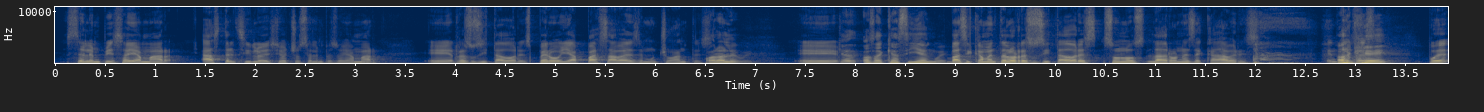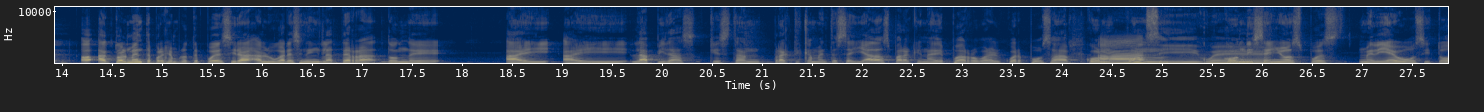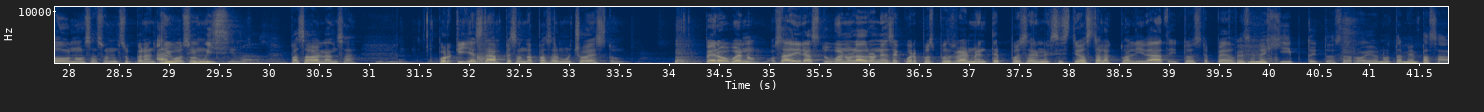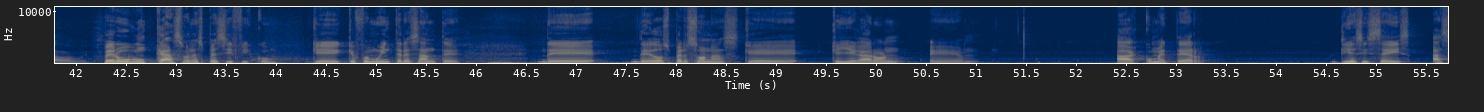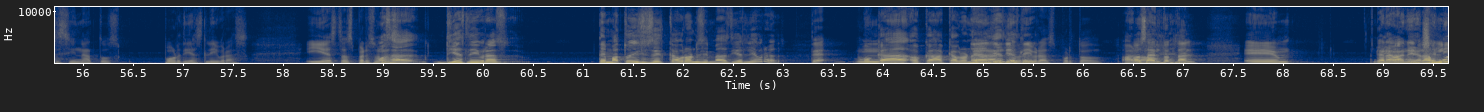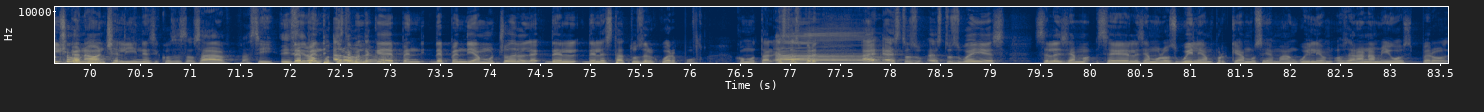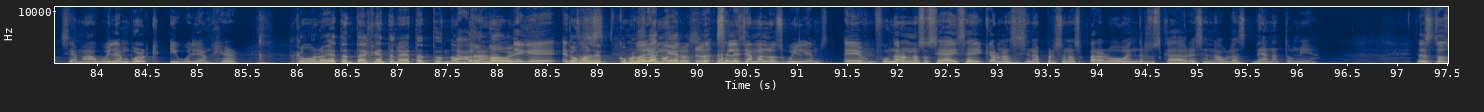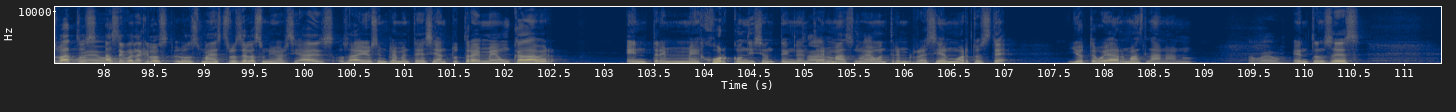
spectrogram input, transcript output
se le empieza a llamar, hasta el siglo XVIII se le empezó a llamar eh, resucitadores, pero ya pasaba desde mucho antes. Órale, güey. Eh, ¿Qué- O sea, ¿qué hacían, güey? básicamente los resucitadores son los ladrones de cadáveres. Entonces, ok. Puede- actualmente, por ejemplo, te puedes ir a, a lugares en Inglaterra donde hay, hay lápidas que están prácticamente selladas para que nadie pueda robar el cuerpo. O sea, con, ah, con, sí, güey. con diseños, pues, medievos y todo, ¿no? O sea, son súper antiguos. Son Antiguísimas, pasado de lanza. Porque ya estaba empezando a pasar mucho esto. Pero bueno, o sea, dirás tú, bueno, ladrones de cuerpos, pues realmente, pues han existido hasta la actualidad y todo este pedo. Pues en Egipto y todo ese rollo, ¿no? También pasaba, güey. Pero hubo un caso en específico que, que fue muy interesante de, de dos personas que, que llegaron eh, a cometer 16 asesinatos por 10 libras. Y estas personas... O sea, 10 libras. Te mato 16 cabrones y más 10 libras. Te- O un- cada, o cada cabrón te dan 10 10 libras. libras. por todo. A o sea, en total. Eh, ganaban, Era- en cheli- mucho, ganaban chelines y cosas, o sea, así. Si un Depend- hazte cuenta que dependía mucho del estatus del cuerpo, como tal. Ah. a, a estos, a estos güeyes se les, llamó, se les llamó los William porque ambos se llamaban William, o sea, eran amigos, pero se llamaban William Burke y William Hare. Como no había tanta gente, no había tantos nombres, Ajá, ¿no, güey? Como le- como los vaqueros. lo- se les llaman los Williams. Eh, Fundaron una sociedad y se dedicaron a asesinar personas para luego vender sus cadáveres en aulas de anatomía. Entonces estos vatos, huevo, hazte cuenta que los, los maestros de las universidades, o sea, ellos simplemente decían, tú tráeme un cadáver, entre mejor condición tenga, entre Claro, más nuevo, claro. entre recién muerto esté, yo te voy a dar más lana, ¿no? A huevo. Entonces,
